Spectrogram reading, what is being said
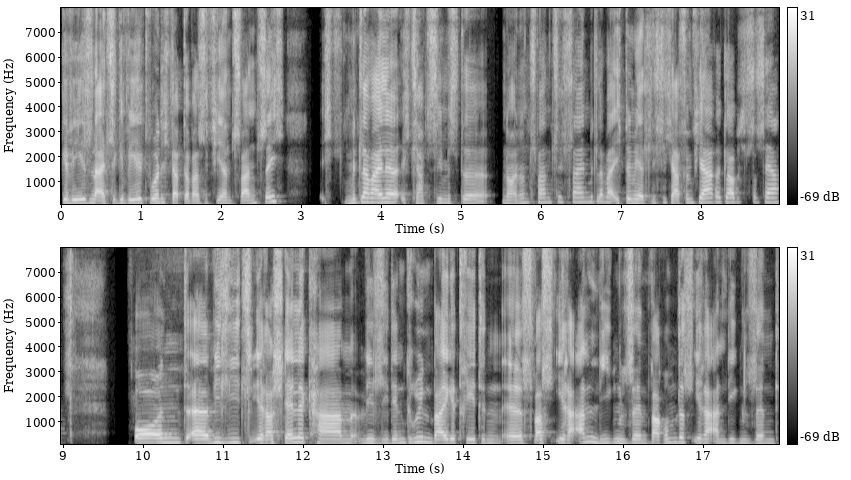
gewesen, als sie gewählt wurde. Ich glaube, da war sie 24. Ich, mittlerweile, ich glaube, sie müsste 29 sein mittlerweile. Ich bin mir jetzt nicht sicher. Fünf Jahre, glaube ich, ist das her. Und äh, wie sie zu ihrer Stelle kam, wie sie den Grünen beigetreten ist, was ihre Anliegen sind, warum das ihre Anliegen sind,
